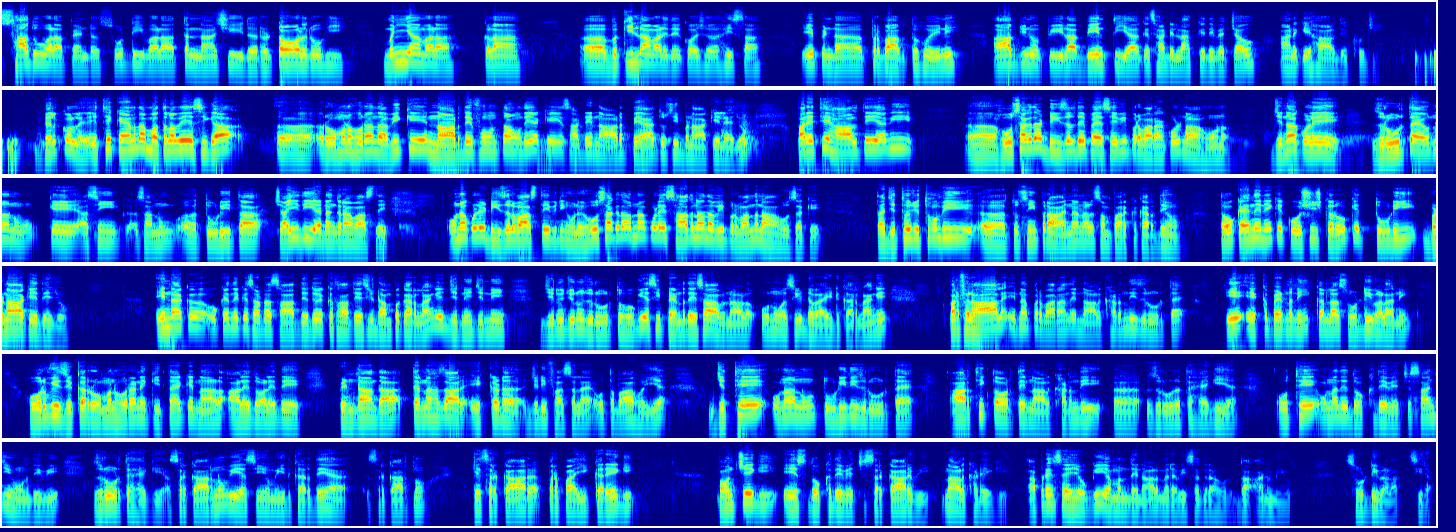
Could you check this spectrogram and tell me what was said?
ਸਾਧੂ ਵਾਲਾ ਪਿੰਡ, ਸੋਢੀ ਵਾਲਾ, ਧੰਨਾ ਸ਼ਹੀਦ, ਰਟੌਲ ਰੋਹੀ, ਮਈਆਂ ਵਾਲਾ ਕਲਾਂ ਵਕੀਲਾਂ ਵਾਲੇ ਦੇ ਕੁਝ ਹਿੱਸਾ, ਇਹ ਪਿੰਡਾਂ ਪ੍ਰਭਾਵਿਤ ਹੋਏ ਨੇ। ਆਪ ਜੀ ਨੂੰ ਅਪੀਲ ਆ, ਬੇਨਤੀ ਆ ਕਿ ਸਾਡੇ ਇਲਾਕੇ ਦੇ ਵਿੱਚ ਆਓ, ਆਣ ਕੇ ਹਾਲ ਦੇਖੋ ਜੀ। ਬਿਲਕੁਲ, ਇੱਥੇ ਕਹਿਣ ਦਾ ਮਤਲਬ ਇਹ ਸੀਗਾ ਰੋਮਨ ਹੋਰਾਂ ਦਾ ਵੀ ਕਿ ਨਾੜ ਦੇ ਫੋਨ ਤਾਂ ਆਉਂਦੇ ਆ ਕਿ ਸਾਡੇ ਨਾੜ ਪਿਆ, ਤੁਸੀਂ ਬਣਾ ਕੇ ਲੈ ਜਾਓ। ਪਰ ਇੱਥੇ ਹਾਲ ਤੇ ਆ ਵੀ ਹੋ ਸਕਦਾ ਡੀਜ਼ਲ ਦੇ ਪੈਸੇ ਵੀ ਪਰਿਵਾਰਾਂ ਕੋਲ ਨਾ ਹੋਣ। ਜਿਨ੍ਹਾਂ ਕੋਲੇ ਜ਼ਰੂਰਤ ਹੈ ਉਹਨਾਂ ਨੂੰ ਕਿ ਅਸੀਂ ਸਾਨੂੰ ਤੂੜੀ ਤਾਂ ਚਾਹੀਦੀ ਹੈ ਡੰਗਰਾਂ ਵਾਸਤੇ, ਉਹਨਾਂ ਕੋਲੇ ਡੀਜ਼ਲ ਵਾਸਤੇ ਵੀ ਨਹੀਂ ਹੋਣੇ। ਹੋ ਸਕਦਾ ਉਹਨਾਂ ਕੋਲੇ ਸਾਧਨਾਂ ਦਾ ਵੀ ਪ੍ਰਬੰਧ ਨਾ ਹੋ ਸਕੇ। ਤਾਂ ਜਿੱਥੋਂ ਜਿੱਥੋਂ ਵੀ ਤੁਸੀਂ ਭਰਾ ਇਹਨਾਂ ਨਾਲ ਸੰਪਰਕ ਕਰਦੇ ਹੋ, ਤਾਂ ਉਹ ਕਹਿੰਦੇ ਨੇ ਕਿ ਕੋਸ਼ਿਸ਼ ਕਰੋ ਕਿ ਤੂੜੀ ਬਣਾ ਕੇ ਦੇ ਜੋ ਇੰਨਾ ਕੁ ਉਹ ਕਹਿੰਦੇ ਕਿ ਸਾਡਾ ਸਾਥ ਦੇ ਦਿਓ, ਇੱਕ ਥਾਂ ਤੇ ਅਸੀਂ ਡੰਪ ਕਰ ਲਾਂਗੇ, ਜਿੰਨੀ ਜਿੰਨੀ ਜਿਹਨੂੰ ਜਿਹਨੂੰ ਜ਼ਰੂਰਤ ਹੋਗੀ ਅਸੀਂ ਪਿੰਡ ਦੇ ਹਿਸਾਬ ਨਾਲ ਉਹਨੂੰ ਅਸੀਂ ਡਿਵਾਈਡ ਕਰ ਲਾਂਗੇ। ਪਰ ਫਿਲਹਾਲ ਇਹਨਾਂ ਪਰਿਵਾਰਾਂ ਦੇ ਨਾਲ ਖੜਨ ਦੀ ਜ਼ਰੂਰਤ ਹੈ। ਇਹ ਇੱਕ ਪਿੰਡ ਨਹੀਂ, ਕੱਲਾ ਸੋਢੀ ਵਾਲਾ ਨਹੀਂ। ਹੋਰ ਵੀ ਜ਼ਿਕਰ ਰੋਮਨ ਹੋਰਾਂ ਨੇ ਕੀਤਾ ਹੈ ਕਿ ਨਾਲ ਆਲੇ ਦੁਆਲੇ ਦੇ ਪਿੰਡਾਂ ਦਾ 3000 ਏਕੜ ਜਿਹੜੀ ਫਸਲ ਹੈ, ਉਹ ਤਬਾਹ ਹੋਈ ਹੈ, ਜਿੱਥੇ ਉਹਨਾਂ ਨੂੰ ਤੂੜੀ ਦੀ ਜ਼ਰੂਰਤ ਹੈ। ਆਰਥਿਕ ਤੌਰ ਤੇ ਨਾਲ ਖੜਨ ਦੀ ਜ਼ਰੂਰਤ ਹੈਗੀ ਹੈ। ਉੱਥੇ ਉਹਨਾਂ ਦੇ ਦੁੱਖ ਦੇ ਵਿੱਚ ਸਾਂਝੀ ਹੋਣ ਦੀ ਵੀ ਜ਼ਰੂਰਤ ਹੈਗੀ ਆ। ਸਰਕਾਰ ਨੂੰ ਵੀ ਅਸੀਂ ਉਮੀਦ ਕਰਦੇ ਆ ਸਰਕਾਰ ਤੋਂ, ਕਿ ਸਰਕਾਰ ਭਰਪਾਈ ਕਰੇਗੀ, ਪਹੁੰਚੇਗੀ, ਇਸ ਦੁੱਖ ਦੇ ਵਿੱਚ ਸਰਕਾਰ ਵੀ ਨਾਲ ਖੜੇਗੀ। ਆਪਣੇ ਸਹਿਯੋਗੀ ਅਮਨ ਦੇ ਨਾਲ ਮੈਂ ਰਵੀ ਸੰਗਰਾਹੁਰ ਦਾ ਅਨਮਿਊਟ। ਸੋਢੀ ਵਾਲਾ ਸਿਰਾ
